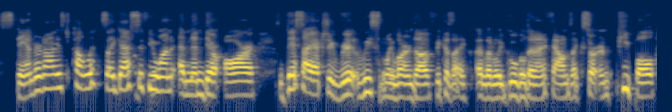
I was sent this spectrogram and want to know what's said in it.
standardized pellets, I guess, okay. if you want. And then there are, this I actually re- recently learned of because I, I literally Googled it and I found like certain people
